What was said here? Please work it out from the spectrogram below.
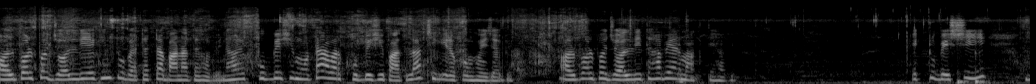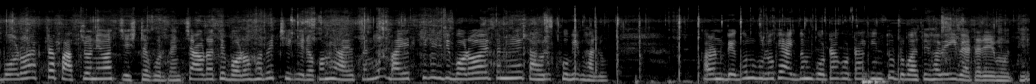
অল্প অল্প জল দিয়ে কিন্তু ব্যাটারটা বানাতে হবে। নাহলে খুব বেশি মোটা, আবার খুব বেশি পাতলা, ঠিক এরকম হয়ে যাবে। অল্প অল্প জল দিতে হবে আর মাখতে হবে। একটু বেশি বড় একটা পাত্র নেওয়ার চেষ্টা করবেন। চাউড়াতে বড় হবে, ঠিক এরকমই আয়তনে। বা এর থেকে যদি বড় আয়তনে হয়, তাহলে খুবই ভালো। কারণ বেগুনগুলোকে একদম গোটা গোটা কিন্তু ডোবাতে হবে এই ব্যাটারের মধ্যে।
